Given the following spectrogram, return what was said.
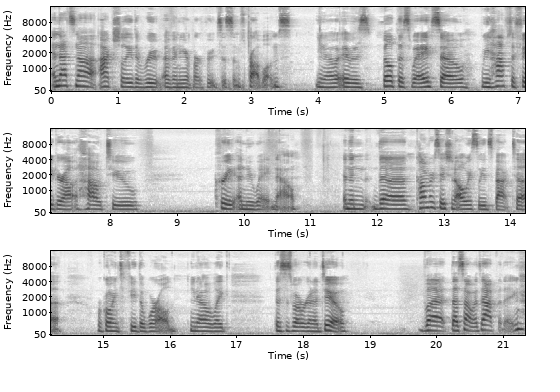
And that's not actually the root of any of our food systems problems. You know, it was built this way, so we have to figure out how to create a new way now. And then the conversation always leads back to we're going to feed the world. You know, like this is what we're going to do. But that's not what's happening.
